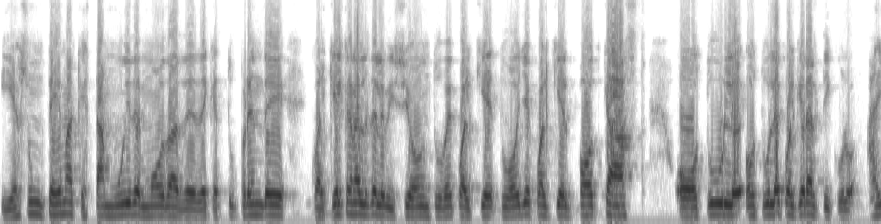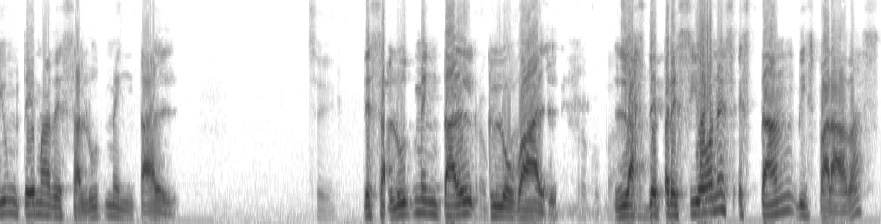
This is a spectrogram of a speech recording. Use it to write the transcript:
y es un tema que está muy de moda desde que tú prendes cualquier canal de televisión, tú ves cualquier, tú oyes cualquier podcast o tú le, o tú lees cualquier artículo, hay un tema de salud mental. Sí de salud mental global. Las depresiones están disparadas,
